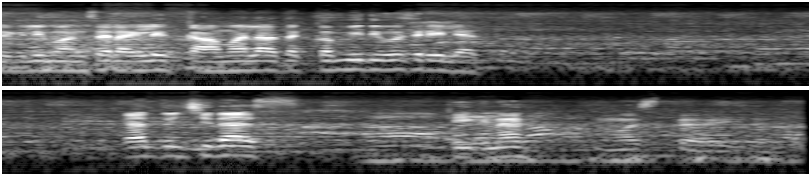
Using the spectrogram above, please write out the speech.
सगळी माणसं लागली कामाला आता कमी दिवस राहिल्यात. काय तुलसीदास? ठीक ना? मस्त एकदम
